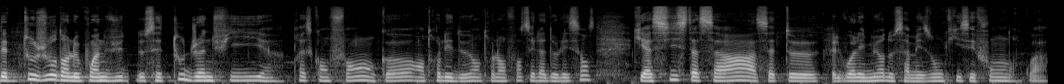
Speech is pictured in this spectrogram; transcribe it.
d'être toujours dans le point de vue de cette toute jeune fille, presque enfant encore, entre les deux, entre l'enfance et l'adolescence, qui assiste à ça, à cette, euh, elle voit les murs de sa maison qui s'effondrent, quoi.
